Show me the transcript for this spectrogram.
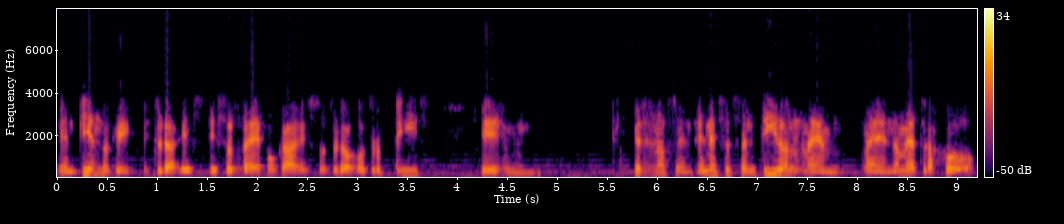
entiendo que es, es otra época, es otro otro país, eh, pero no sé, en ese sentido no me, no me atrajo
